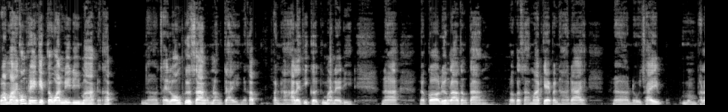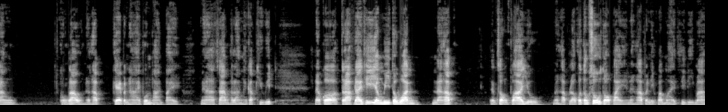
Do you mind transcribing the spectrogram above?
ความหมายของเพลงเก็บตะวันนี้ดีมากนะครับใช้ร้องเพื่อสร้างกำลังใจนะครับ ปัญหาอะไรที่เกิดขึ้นมาในอดีตนะแล้วก็เรื่องราวต่างๆ เราก็สามารถแก้ปัญหาได้เอ่อโดยใช้พลังของเรานะครับ แก้ปัญหาให้พ้นผ่านไปนะสร้างพลังให้กับชีวิต แล้วก็ตราบใดที่ยังมีตะวันนะครับยังส่องฟ้าอยู่ นะครับ เราก็ต้องสู้ต่อไปนะครับ อันนี้ความหมายที่ดีมาก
